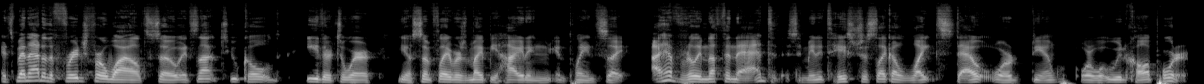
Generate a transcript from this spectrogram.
It's been out of the fridge for a while, so it's not too cold either to where, you know, some flavors might be hiding in plain sight. I have really nothing to add to this. I mean, it tastes just like a light stout or, you know, or what we would call a porter.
